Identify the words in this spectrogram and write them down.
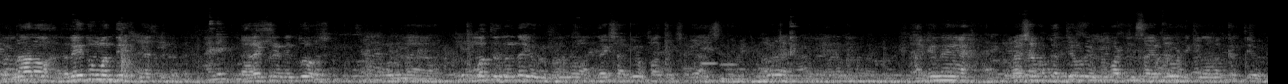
ಎಲ್ಲ ನಾವು ಹದಿನೈದು ಮಂದಿ ಡೈರೆಕ್ಟರ್ ಇದ್ದು ಅವ್ರನ್ನ ಒಮ್ಮತದಿಂದ ಇವರಿಬ್ಬರನ್ನು ಅಧ್ಯಕ್ಷ ಆಗಿ ಉಪಾಧ್ಯಕ್ಷ ಆಗಿ ಆರಿಸಿದ್ದೀವಿ ಅನ್ನ ಕತ್ತಿಯವರು ಎಂ ಪಾಟೀಲ್ ಸಾಹೇಬರು ನಿಖಿಲನ ಕತ್ತಿಯವರು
